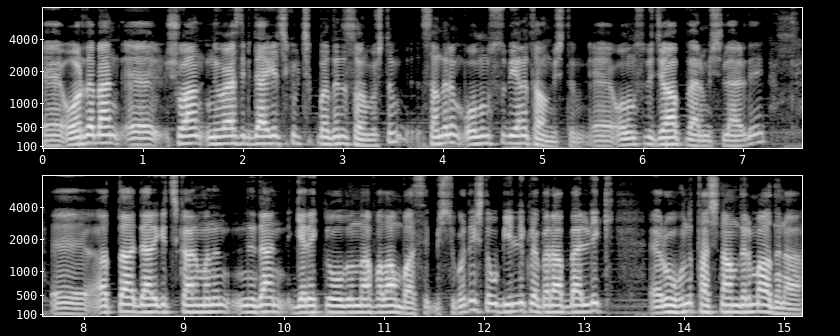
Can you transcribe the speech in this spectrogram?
Ee, orada ben e, şu an üniversite bir dergi çıkıp çıkmadığını sormuştum. Sanırım olumsuz bir yanıt almıştım. Ee, olumsuz bir cevap vermişlerdi. Ee, hatta dergi çıkarmanın neden gerekli olduğundan falan bahsetmiştik orada. İşte bu birlik ve beraberlik e, ruhunu taçlandırma adına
